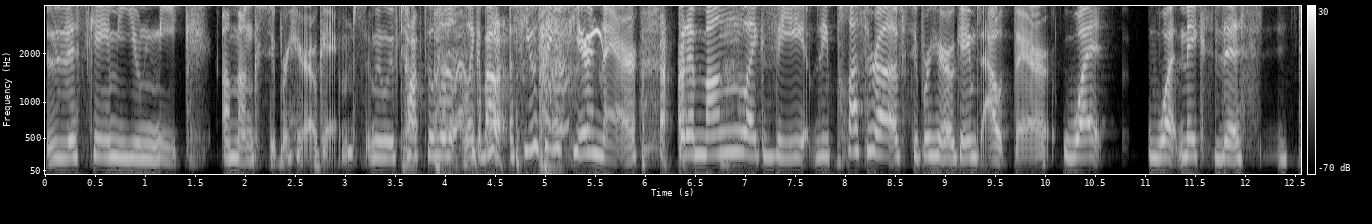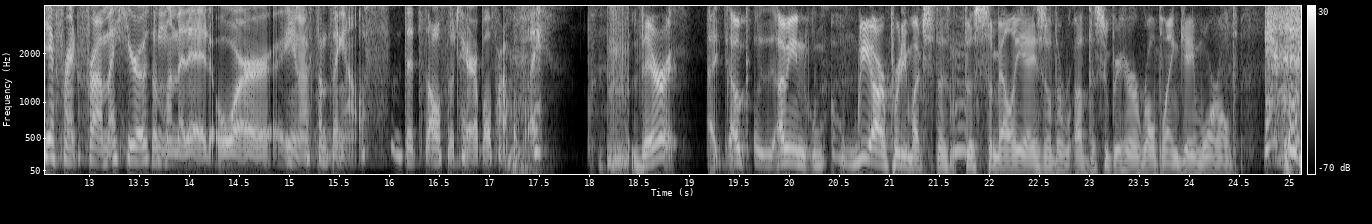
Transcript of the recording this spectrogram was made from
this game unique among superhero games? I mean, we've talked a little like about a few things here and there, but among like the the plethora of superhero games out there, what what makes this different from a Heroes Unlimited or, you know, something else that's also terrible probably? there I, I mean, we are pretty much the, the sommeliers of the of the superhero role playing game world, just,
